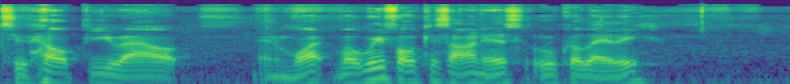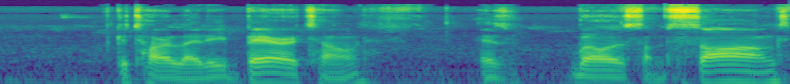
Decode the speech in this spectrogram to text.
to help you out. And what, what we focus on is ukulele, guitarlele, baritone, as well as some songs.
